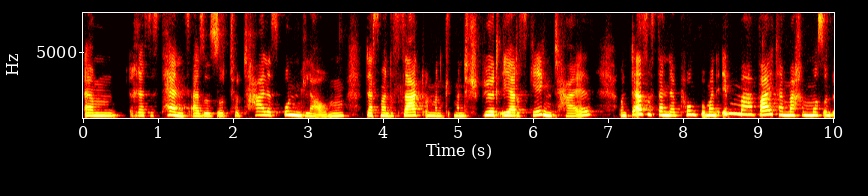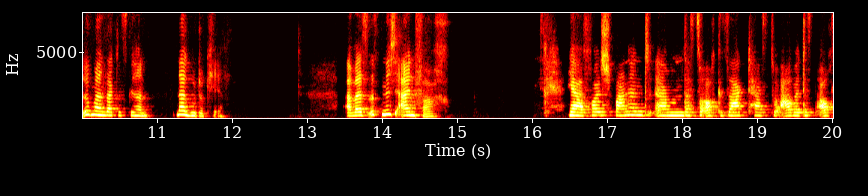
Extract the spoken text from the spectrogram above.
ähm, Resistenz, also so totales Unglauben, dass man das sagt und man, man spürt eher das Gegenteil. Und das ist dann der Punkt, wo man immer weitermachen muss und irgendwann sagt das Gehirn, na gut, okay. Aber es ist nicht einfach. Ja, voll spannend, ähm, dass du auch gesagt hast, du arbeitest auch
